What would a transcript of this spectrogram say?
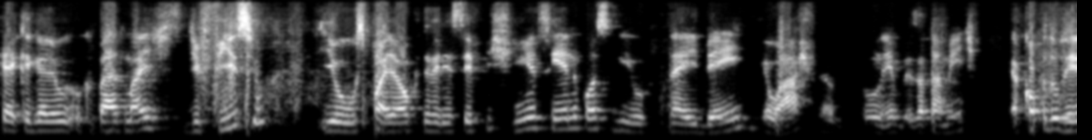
que, é que ganhou o campeonato mais difícil e o espanhol que deveria ser fichinha, assim, ele não conseguiu né, ir bem, eu acho, né, não lembro exatamente. A Copa do Rei,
